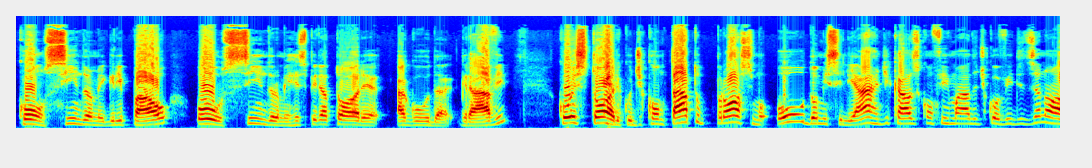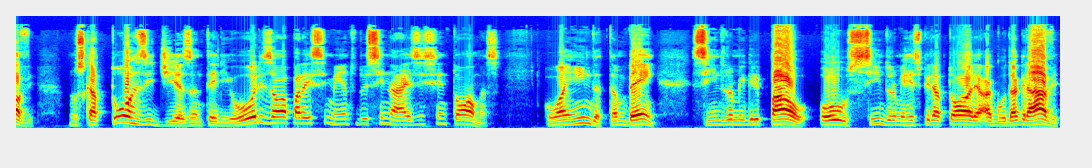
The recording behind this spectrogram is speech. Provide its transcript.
com síndrome gripal ou síndrome respiratória aguda grave, com histórico de contato próximo ou domiciliar de caso confirmado de Covid-19, nos 14 dias anteriores ao aparecimento dos sinais e sintomas, ou ainda também síndrome gripal ou síndrome respiratória aguda grave,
